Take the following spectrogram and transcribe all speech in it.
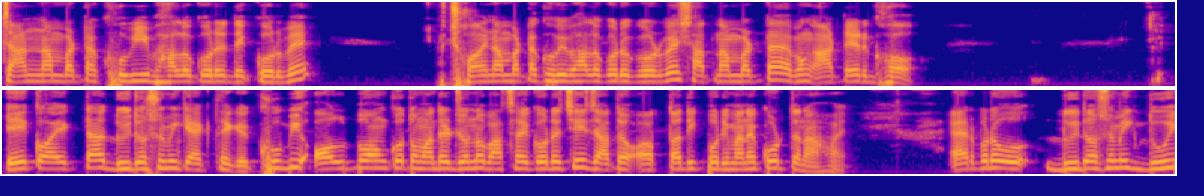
চার নাম্বারটা খুবই ভালো করে করবে, ছয় নাম্বারটা খুবই ভালো করে করবে, সাত নাম্বারটা এবং আটের ঘ। এই কয়েকটা দুই দশমিক এক থেকে। খুবই অল্প অঙ্ক তোমাদের জন্য বাছাই করেছি যাতে অত্যাধিক পরিমাণে করতে না হয়। এরপরে দুই দশমিক দুই,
